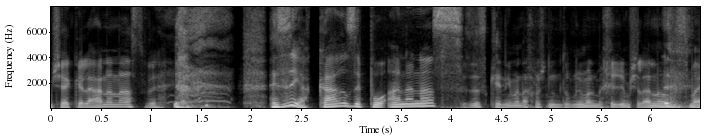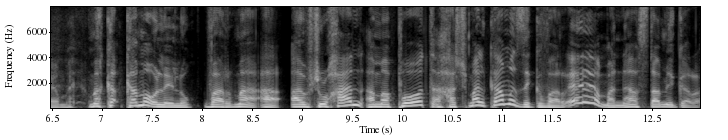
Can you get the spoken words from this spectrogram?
שקל לאננס, איזה יקר זה פה אננס ואיזה זקנים אנחנו שמדברים על מחירים של אננס, מהר מהר. מה כ- כמה עולה לו כבר מה השולחן המפות החשמל כמה זה כבר אה המנה סתם יקרה.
